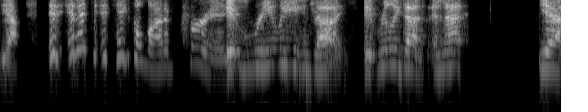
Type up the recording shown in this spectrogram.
Yeah. It, and it it takes a lot of courage. It really change your life. does. It really does. And that yeah.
